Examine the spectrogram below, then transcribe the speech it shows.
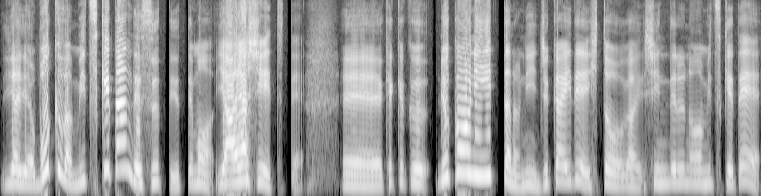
いやいや僕は見つけたんですって言ってもいや怪しいって言ってえー、結局旅行に行ったのに樹海で人が死んでるのを見つけて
